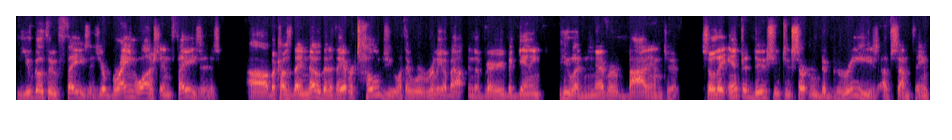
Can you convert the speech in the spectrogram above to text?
you go through phases. You're brainwashed in phases uh, because they know that if they ever told you what they were really about in the very beginning, you would never buy into it. So they introduce you to certain degrees of something.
